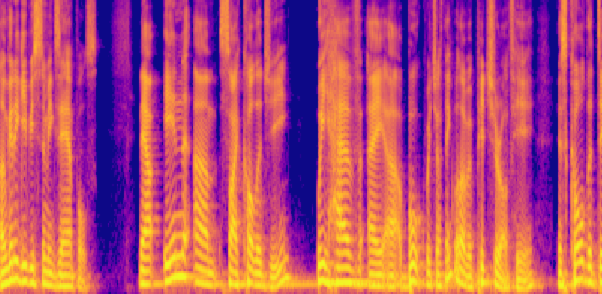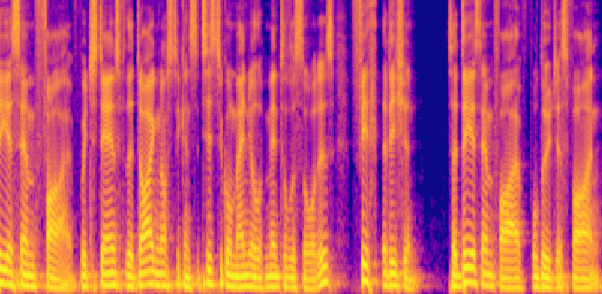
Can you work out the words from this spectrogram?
I'm going to give you some examples. Now, in um, psychology, we have a, a, book which I think we'll have a picture of here. It's called the DSM 5, which stands for the Diagnostic and Statistical Manual of Mental Disorders, fifth edition. So DSM 5 will do just fine.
